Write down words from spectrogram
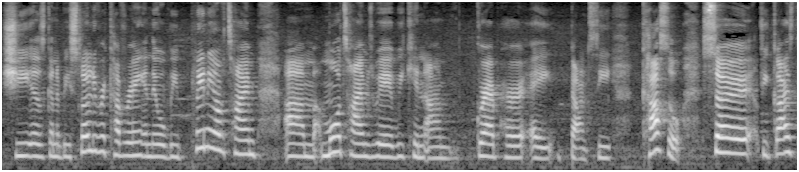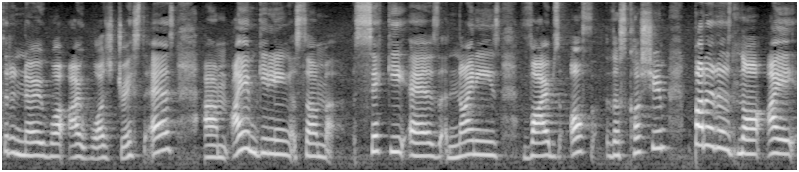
she is going to be slowly recovering and there will be plenty of time um more times where we can um grab her a bouncy castle so if you guys didn't know what i was dressed as um i am getting some Seki as 90s vibes off this costume, but it is not. I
